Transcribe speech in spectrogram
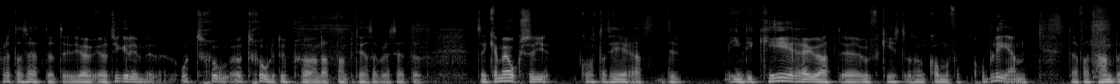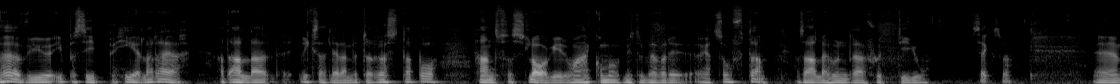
på detta sättet. Jag, jag tycker det är otro, otroligt upprörande att man beter sig på det sättet. Sen kan man också konstatera att det indikerar ju att eh, Ulf Kristersson kommer få problem. Därför att han behöver ju i princip hela det här att alla riksdagsledamöter röstar på hans förslag och han kommer åtminstone behöva det rätt så ofta. Alltså alla 176 va? Eh,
